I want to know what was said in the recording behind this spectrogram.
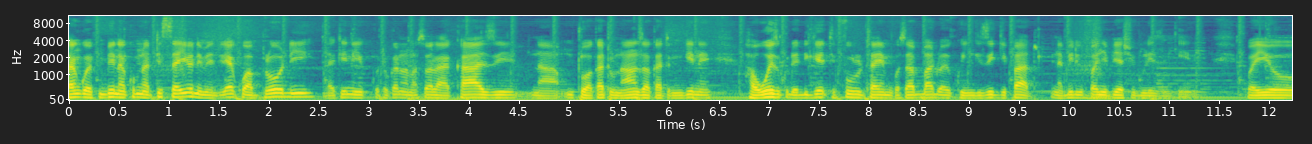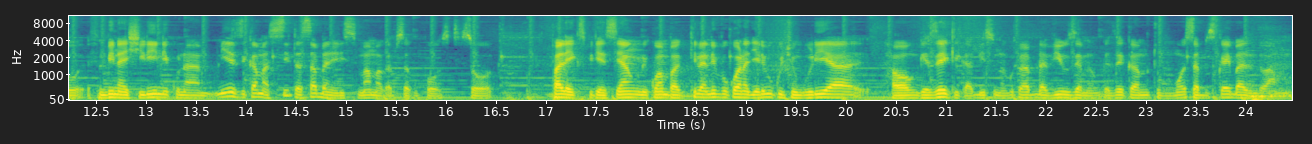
tangu elfu mbili na kumi na tisa hiyo nimeendelea kuupload lakini kutokana na masuala ya kazi na mtu wakati unaanza wakati mwingine hauwezi kudedicate full time kwa sababu bado haikuingizii kipato. Inabidi ufanye pia shughuli zingine. Kwa hiyo elfu mbili na ishirini kuna miezi kama sita saba nilisimama kabisa kupost. So pale experience yangu ni kwamba kila nilivyokuwa najaribu kuchungulia hawaongezeki kabisa. Unakuta labda views ameongezeka mtu subscribers ndo amna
